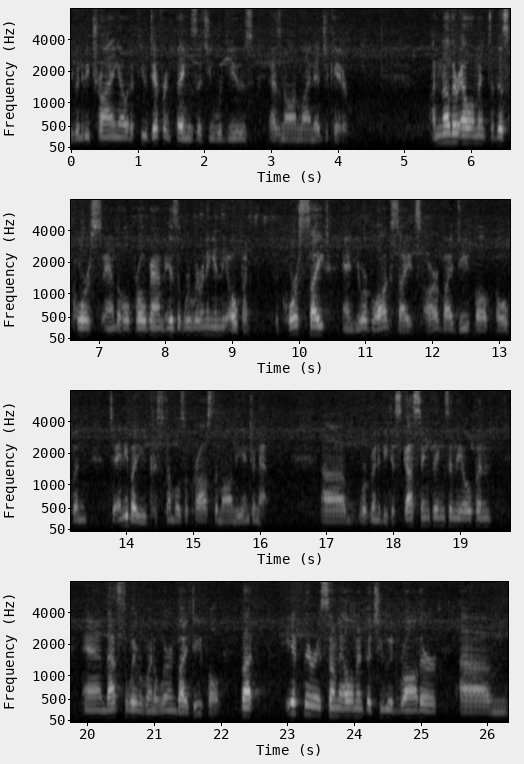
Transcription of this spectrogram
You're going to be trying out a few different things that you would use as an online educator. Another element to this course and the whole program is that we're learning in the open. The course site and your blog sites are by default open to anybody who stumbles across them on the internet. Um, we're going to be discussing things in the open and that's the way we're going to learn by default. But if there is some element that you would rather um,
